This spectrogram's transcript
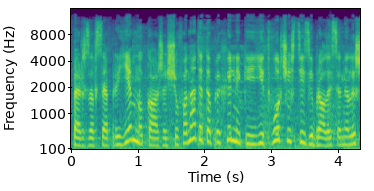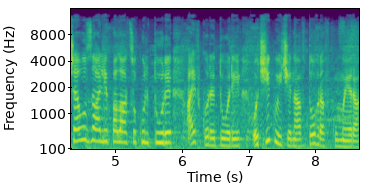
Перш за все приємно каже, що фанати та прихильники її творчості зібралися не лише у залі Палацу культури, а й в коридорі, очікуючи на автограф кумира.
